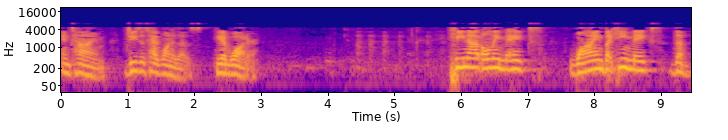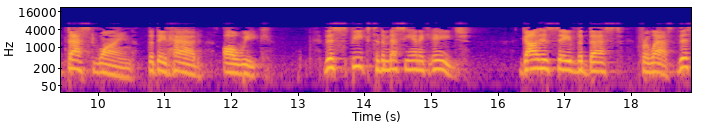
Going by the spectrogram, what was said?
and time. Jesus had one of those. He had water. He not only makes wine, but he makes the best wine that they've had all week. This speaks to the messianic age. God has saved the best for last. This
